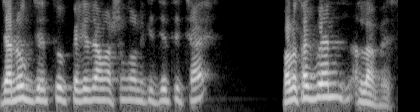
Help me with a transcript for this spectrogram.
জানুক, যেহেতু প্যাকেজ আমার সঙ্গে অনেকে যেতে চায়। ভালো থাকবেন, আল্লাহ হাফেজ।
